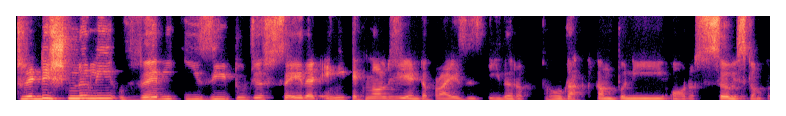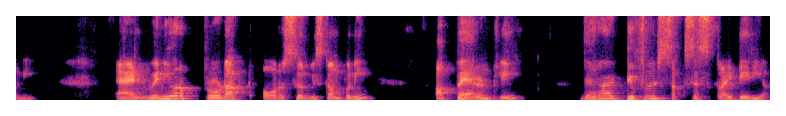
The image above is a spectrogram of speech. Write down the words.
traditionally very easy to just say that any technology enterprise is either a product company or a service company. And when you're a product or a service company, apparently there are different success criteria.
